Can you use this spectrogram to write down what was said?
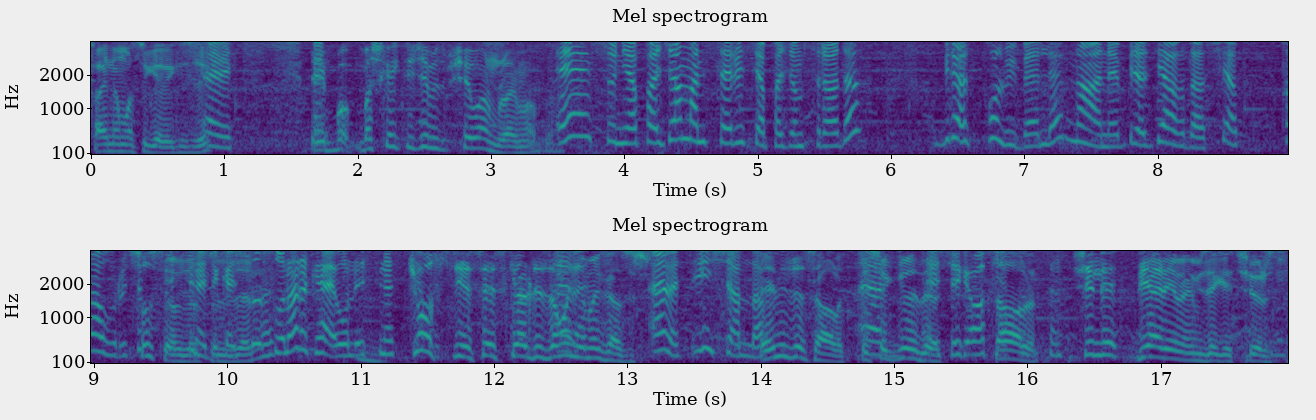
kaynaması gerekecek. Evet. E, ba- başka ekleyeceğimiz bir şey var mı Rahime abla? En son yapacağım hani servis yapacağım sırada. Biraz pul biberler, nane, biraz yağda şey yap, kavurup Sos üstüne yapacaksınız dikeceğiz. üzerine. Sos olarak he, onu üstüne Cos diye ses geldiği zaman Evet. yemek hazır. Evet inşallah. Elinize sağlık. Evet, Teşekkür ederiz. teşekkür- afiyet Sağ olun. olsun. Şimdi diğer yemeğimize geçiyoruz.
